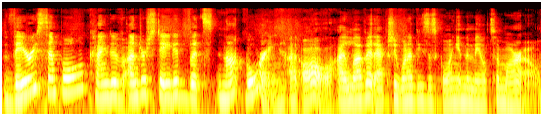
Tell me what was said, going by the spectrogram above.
very simple, kind of understated, but not boring at all. I love it. Actually, one of these is going in the mail tomorrow.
